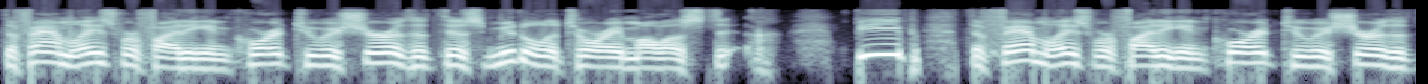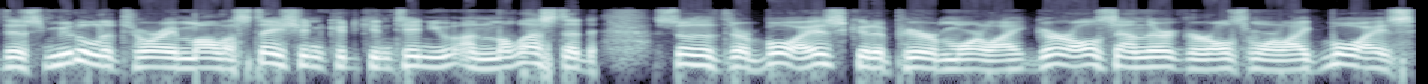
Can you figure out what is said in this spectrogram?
The families were fighting in court to assure that this mutilatory molest beep. The families were fighting in court to assure that this mutilatory molestation could continue unmolested, so that their boys could appear more like girls and their girls more like boys,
